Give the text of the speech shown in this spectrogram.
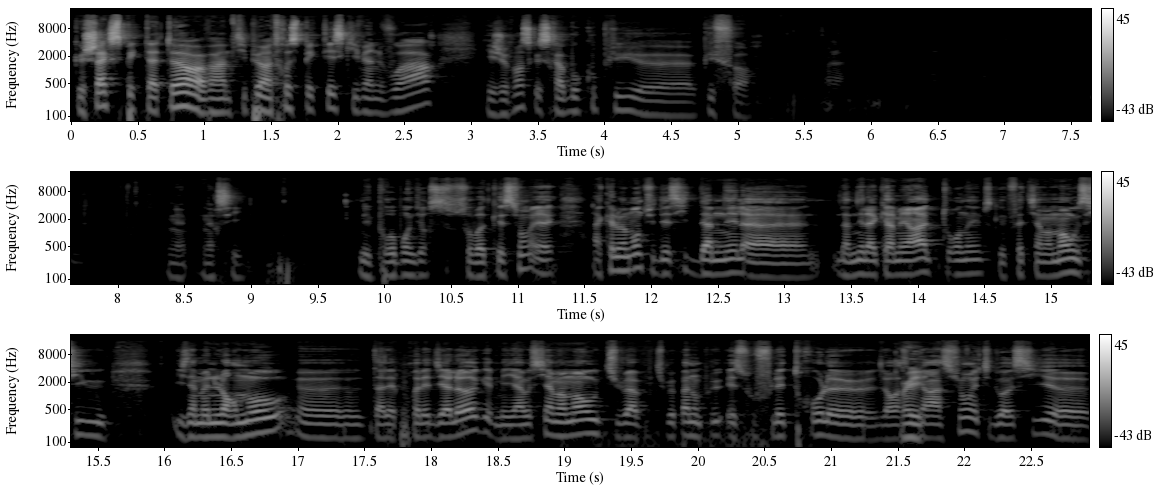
que chaque spectateur va un petit peu introspecter ce qu'il vient de voir, et je pense que ce sera beaucoup plus, euh, plus fort. Voilà. Merci. Mais pour rebondir sur votre question, à quel moment tu décides d'amener la, d'amener la caméra, de tourner? Parce qu'en fait, il y a un moment aussi où ils amènent leurs mots, euh, tu as les, les dialogues, mais il y a aussi un moment où tu ne tu peux pas non plus essouffler trop le, leur respiration et tu dois aussi euh,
